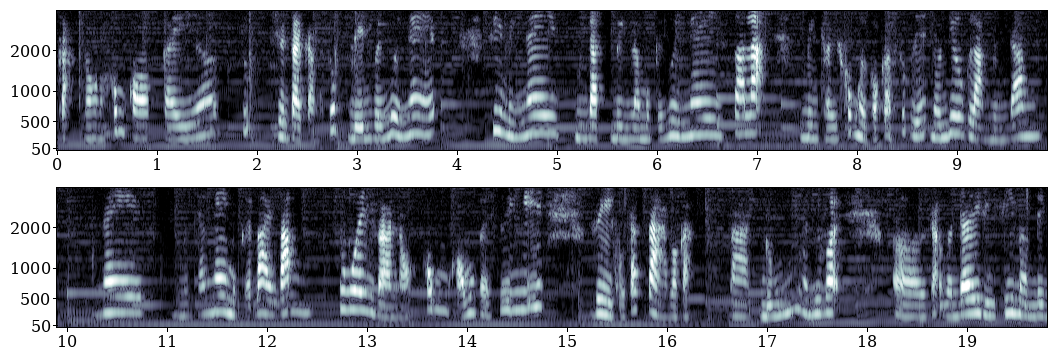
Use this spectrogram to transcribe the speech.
cảm nó nó không có cái ờ, sự truyền tải cảm xúc đến với người nghe ấy. khi mình nghe mình đặt mình là một cái người nghe xa lạ mình thấy không hề có cảm xúc gì hết. Nó như là mình đang nghe mình đang nghe một cái bài văn xuôi và nó không có một cái suy nghĩ gì của tác giả vào cả. Và đúng là như vậy. Ờ, dạo gần đây thì khi mà mình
